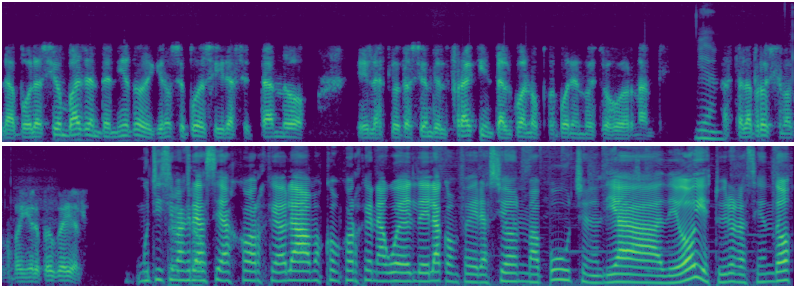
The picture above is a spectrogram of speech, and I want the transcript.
la población vaya entendiendo de que no se puede seguir aceptando eh, la explotación del fracking tal cual nos proponen nuestros gobernantes. Bien. Hasta la próxima, compañero. Que Muchísimas gracias, Jorge. Hablábamos con Jorge Nahuel de la Confederación Mapuche en el día de hoy. Estuvieron haciendo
